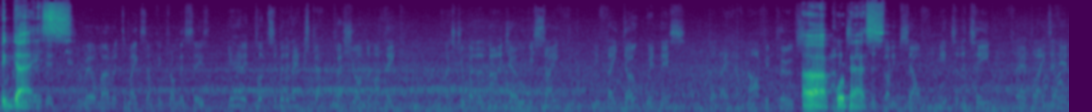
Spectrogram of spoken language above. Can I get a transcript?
big guys. The real moment to make something from this season. Yeah, it puts a bit of extra pressure on them, I think. Question whether the manager will be safe if they don't win this, but they haven't half improved. so Ah, poor pass. Got himself into the team. Fair play to him.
